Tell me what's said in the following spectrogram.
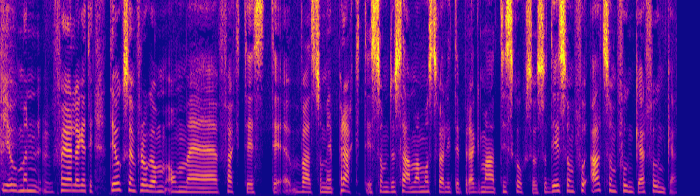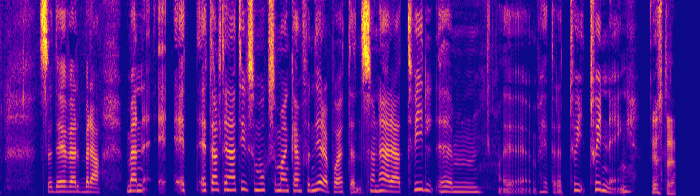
Jo, men får jag lägga till? Det är också en fråga om, om eh, faktiskt eh, vad som är praktiskt. Som du sa, man måste vara lite pragmatisk också. Så det som, allt som funkar, funkar. Så det är väl bra. Men ett, ett alternativ som också man kan fundera på är en sån här twil, um, eh, vad heter det? twinning. Just det.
